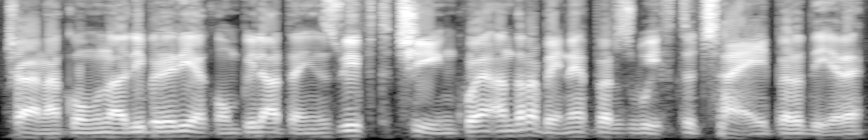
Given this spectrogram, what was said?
cioè una, una libreria compilata in Swift 5 andrà bene per Swift 6 per dire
